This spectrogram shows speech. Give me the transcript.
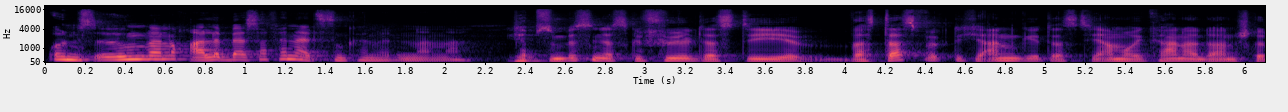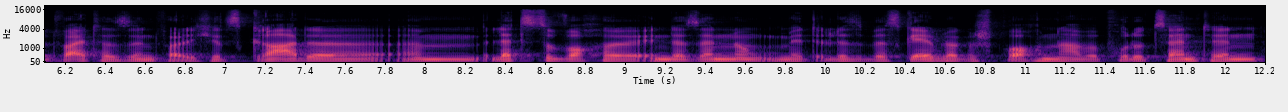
uns irgendwann noch alle besser vernetzen können miteinander. Ich habe so ein bisschen das Gefühl, dass die, was das wirklich angeht, dass die Amerikaner da einen Schritt weiter sind, weil ich jetzt gerade ähm, letzte Woche in der Sendung mit Elizabeth Gabler gesprochen habe, Produzentin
